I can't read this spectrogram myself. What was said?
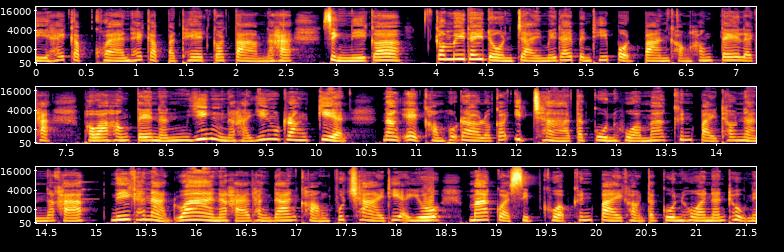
ดีๆ ให้กับแคว้นให้กับประเทศก็ตามนะคะ สิ่งนี้ก็ ก็ไม่ได้โดนใจไม่ได้เป็นที่โปรดปรานของฮ่องเต้เลยค่ะ เพราะว่าฮ่องเต้นั้นยิ่งนะคะ ยิ่งรังเกียจนางเอกของพวกเราแล้วก็อิจฉาตระกูลหัวมากขึ้นไปเท่านั้นนะคะนี่ขนาดว่านะคะทางด้านของผู้ชายที่อายุมากกว่า 10 ขวบขึ้นไปของตระกูลหัวนั้นถูกใน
